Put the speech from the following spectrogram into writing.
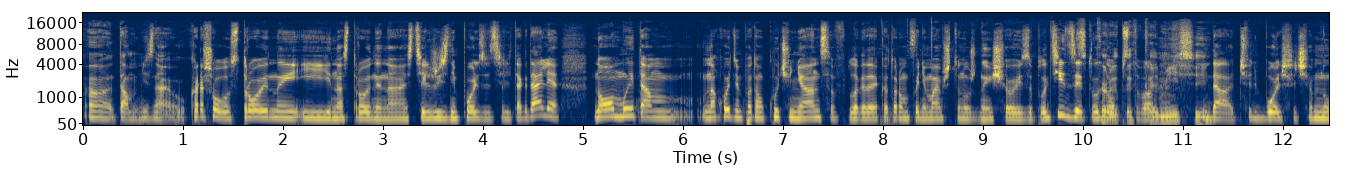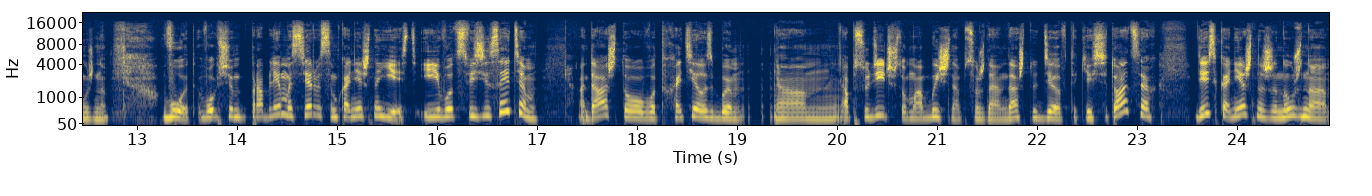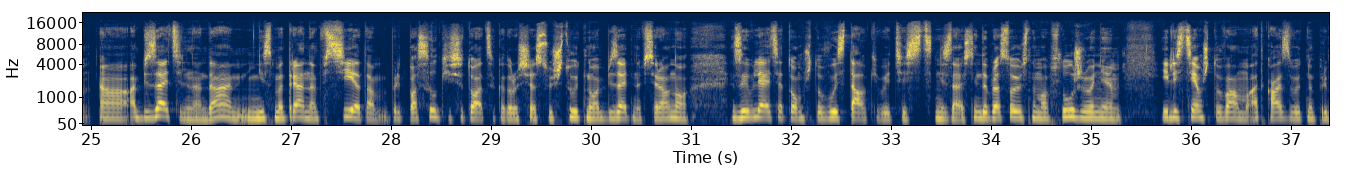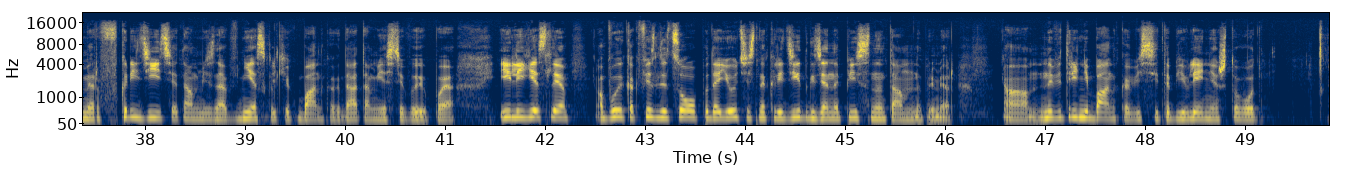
там, не знаю, хорошо устроены и настроены на стиль жизни пользователя и так далее, но мы там находим потом кучу нюансов, благодаря которым понимаем, что нужно еще и заплатить за это Скрытых удобство. комиссий. Да, чуть больше, чем нужно. Вот, в общем, проблема с сервисом, конечно, есть. И вот в связи с этим, да, что вот хотелось бы эм, обсудить, что мы обычно обсуждаем, да, что делать в таких ситуациях, здесь, конечно же, нужно э, обязательно, да, несмотря на все там предпосылки ситуации, которые сейчас существуют, но обязательно все равно заявлять о том, что вы сталкиваетесь, не знаю, с недобросовестным обслуживанием или с тем, что вам отказывают, например, в кредите, там, не знаю, в нескольких банках, да, там, если вы ИП, или если вы как физлицо подаетесь на кредит, где написано там, например, а, на витрине банка висит объявление, что вот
